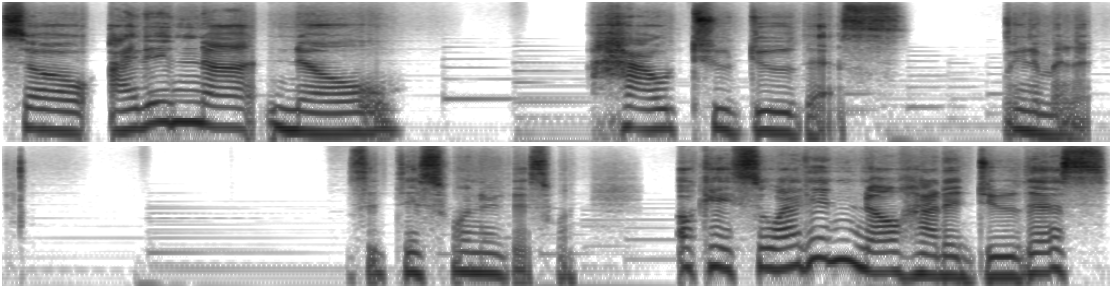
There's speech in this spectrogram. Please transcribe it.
So I did not know how to do this. Wait a minute. Is it this one or this one? Okay, so I didn't know how to do this,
